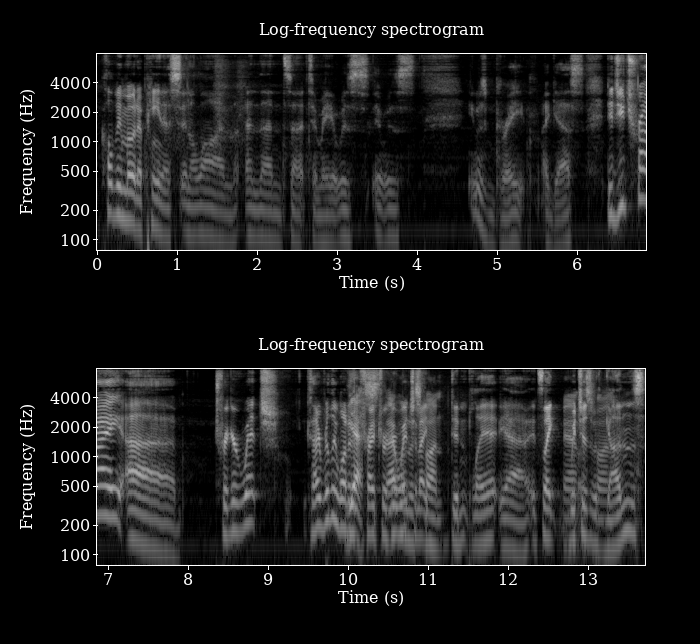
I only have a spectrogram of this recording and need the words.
Colby mowed a penis in a lawn and then sent it to me. It was it was it was great. I guess. Did you try uh, Trigger Witch? Because I really wanted Yes, to try Trigger Witch and I didn't play it. Yeah, it's like Yeah, witches was with fun. guns.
